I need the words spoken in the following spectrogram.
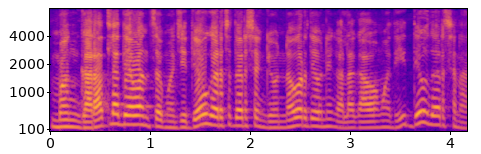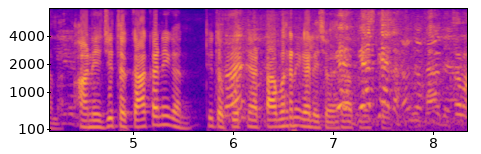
मग घरातल्या देवांचं म्हणजे देवघरचं दर्शन घेऊन नवरदेव निघाला गावामध्ये देव दर्शनाला. आणि जिथं काका निघन तिथं पुतण्या टाबर निघाल्याशिवाय राहत नसतं.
